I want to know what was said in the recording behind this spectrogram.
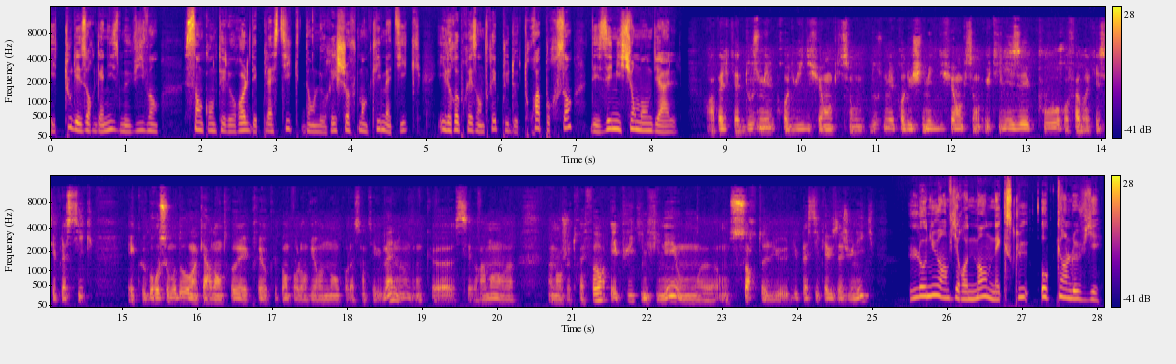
et tous les organismes vivants. Sans compter le rôle des plastiques dans le réchauffement climatique, ils représenteraient plus de 3% des émissions mondiales. On rappelle qu'il y a 12 000 produits différents qui sont 12 000 produits chimiques différents qui sont utilisés pour fabriquer ces plastiques et que grosso modo un quart d'entre eux est préoccupant pour l'environnement, pour la santé humaine. Hein. donc euh, c'est vraiment euh, un enjeu très fort. Et puis qu'in fine on, euh, sorte du plastique à usage unique. L'ONU Environnement n'exclut aucun levier.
